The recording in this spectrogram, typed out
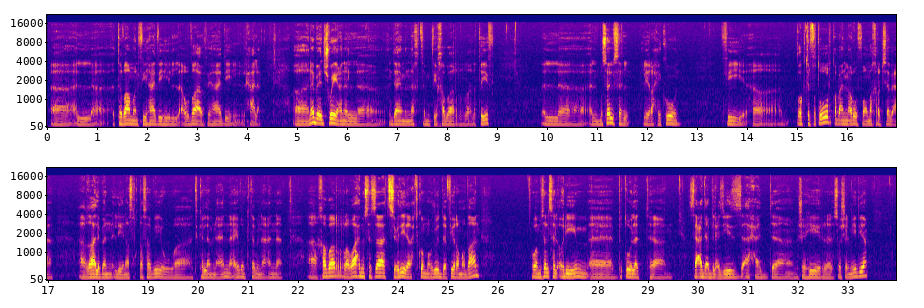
والتضامن في هذه الأوضاع وفي هذه الحالة. آه نبعد شوي عن دائما نختم في خبر لطيف. المسلسل اللي راح يكون في آه وقت الفطور طبعا معروف هو مخرج سبعة آه غالبا لناصر قصبي وتكلمنا عنه أيضا كتبنا عنه آه، خبر. واحد من المسلسلات السعودية اللي راح تكون موجودة في رمضان. هو مسلسل أوريم آه، بطولة آه، سعد عبد العزيز أحد مشاهير ال social media.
